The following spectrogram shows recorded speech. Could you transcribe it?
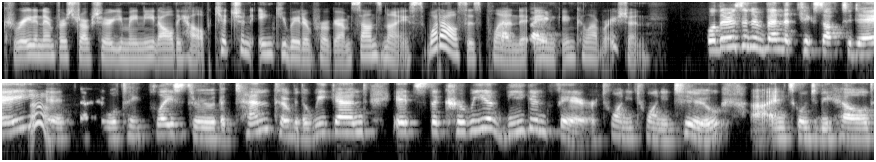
create an infrastructure, you may need all the help. Kitchen incubator program sounds nice. What else is planned right. in, in collaboration? Well, there is an event that kicks off today. Oh. It, it, will take place through the 10th over the weekend. It's the Korea Vegan Fair 2022, uh, and it's going to be held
